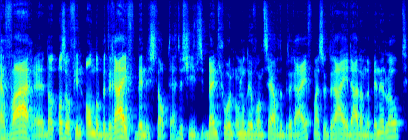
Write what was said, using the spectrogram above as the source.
ervaren. Dat alsof je een ander bedrijf binnenstapt. Hè. Dus je bent gewoon onderdeel van hetzelfde bedrijf. Maar zodra je daar dan naar binnen loopt,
